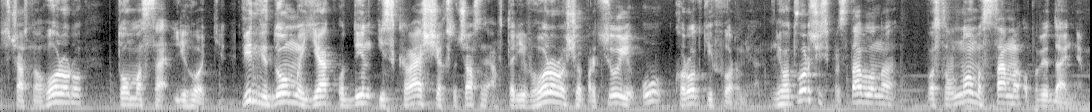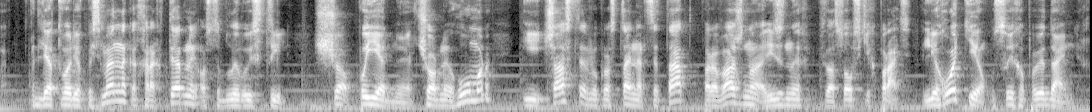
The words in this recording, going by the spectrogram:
сучасного горору Томаса Ліготті. Він відомий як один із кращих сучасних авторів горору, що працює у короткій формі. Його творчість представлена в основному саме оповіданнями. Для творів письменника характерний особливий стиль, що поєднує чорний гумор і часте використання цитат переважно різних філософських праць. Ліготті у своїх оповіданнях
